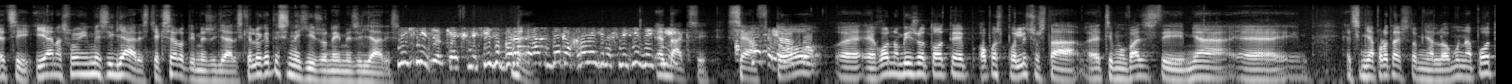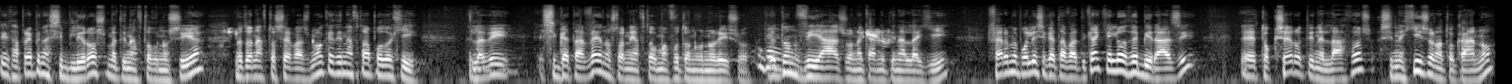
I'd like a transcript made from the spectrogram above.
Έτσι. Ή αν ας πούμε είμαι ζηλιάρης και ξέρω ότι είμαι ζηλιάρης και λέω γιατί συνεχίζω να είμαι ζηλιάρης; Συνεχίζω και συνεχίζω. Μπορεί Ναι. να περάσουν 10 χρόνια και να συνεχίζω εκεί. Εντάξει. Σε θέλω να αυτό, πω. ε, εγώ νομίζω τότε, όπως πολύ σωστά έτσι, μου βάζεις τη, μια, ε, έτσι, μια πρόταση στο μυαλό μου, να πω ότι θα πρέπει να συμπληρώσουμε την αυτογνωσία με τον αυτοσεβασμό και την αυτοαποδοχή. Δηλαδή, συγκαταβαίνω στον εαυτό μου αφού τον γνωρίσω. Δεν τον βιάζω να κάνει την αλλαγή. Φέρομαι πολύ συγκαταβατικά και λέω δεν πειράζει. Ε, το ξέρω ότι είναι λάθος, συνεχίζω να το κάνω.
